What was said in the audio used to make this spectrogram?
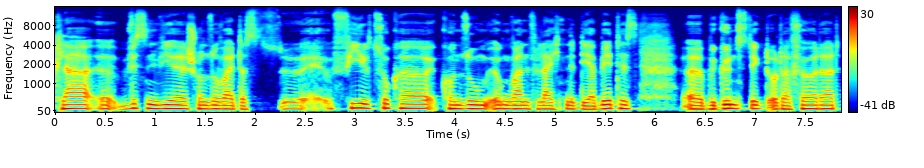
klar äh, wissen wir schon soweit, dass äh, viel Zuckerkonsum irgendwann vielleicht eine Diabetes äh, begünstigt oder fördert.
